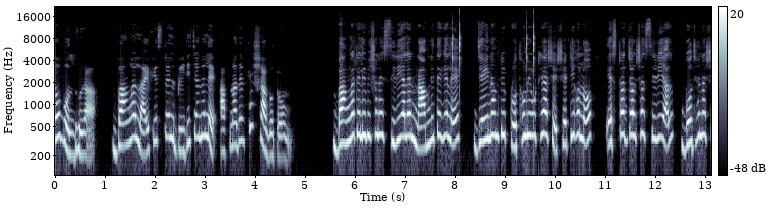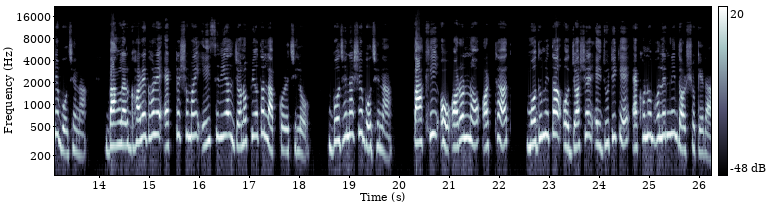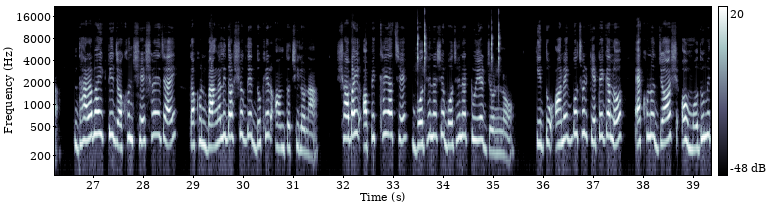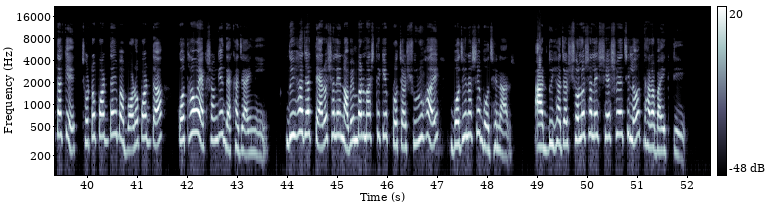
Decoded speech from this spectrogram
Hello বন্ধুরা, Bangla lifestyle BD চ্যানেলে আপনাদেরকে স্বাগতম। বাংলা টেলিভিশনের সিরিয়ালের নাম নিতে গেলে যেই নামটি প্রথমে উঠে আসে সেটি হলো স্টার জলসা সিরিয়াল বোঝে না সে বোঝে না। বাংলার ঘরে ঘরে একটা সময় এই সিরিয়াল জনপ্রিয়তা লাভ করেছিল, বোঝে না সে বোঝে না। পাখি ও অরণ্য অর্থাৎ মধুমিতা ও যশের এই জুটিকে এখনও ভোলেননি দর্শকেরা। ধারাবাহিকটি যখন শেষ হয়ে যায় তখন বাঙালি দর্শকদের দুঃখের অন্ত ছিল না। সবাই অপেক্ষায় আছে বোঝে না সে বোঝে না টু এর জন্য। কিন্তু অনেক বছর কেটে গেল, এখনও যশ ও মধুমিতাকে ছোট পর্দায় বা বড় পর্দা কোথাও একসঙ্গে দেখা যায়নি। দুই হাজার তেরো সালে নভেম্বর মাস থেকে প্রচার শুরু হয় বোঝে না সে বোঝে নার আর দুই হাজার ষোলো সালে শেষ হয়েছিল ধারাবাহিকটি।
